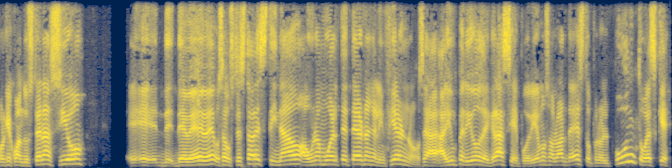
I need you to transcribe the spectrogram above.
Porque cuando usted nació eh, eh, de, bebé, o sea, usted está destinado a una muerte eterna en el infierno. O sea, hay un periodo de gracia y podríamos hablar de esto, pero el punto es que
